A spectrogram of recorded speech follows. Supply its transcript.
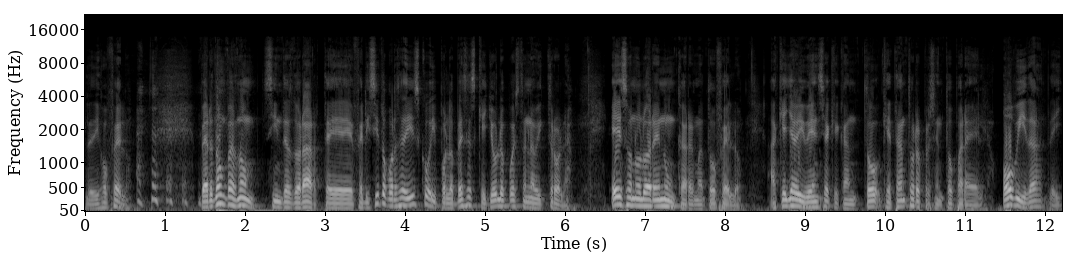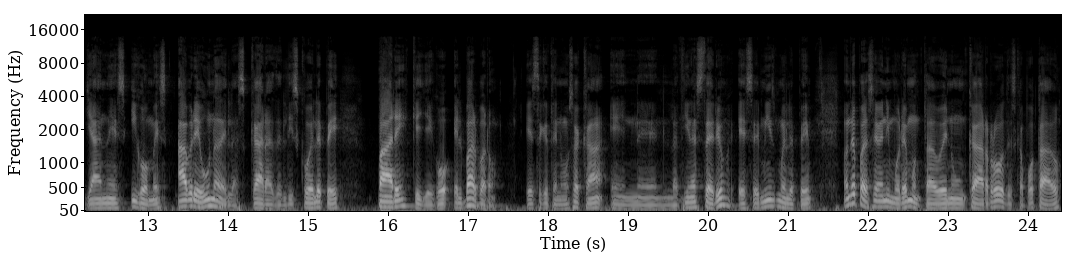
le dijo Felo. Perdón, perdón, sin desdorar. Te felicito por ese disco y por las veces que yo lo he puesto en la Victrola. Eso no lo haré nunca, remató Felo. Aquella vivencia que cantó, que tanto representó para él. O Vida, de Llanes y Gómez, abre una de las caras del disco LP, Pare que llegó el bárbaro. Este que tenemos acá en, en Latina Stereo, ese mismo LP, donde aparece Benny Moré montado en un carro descapotado,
